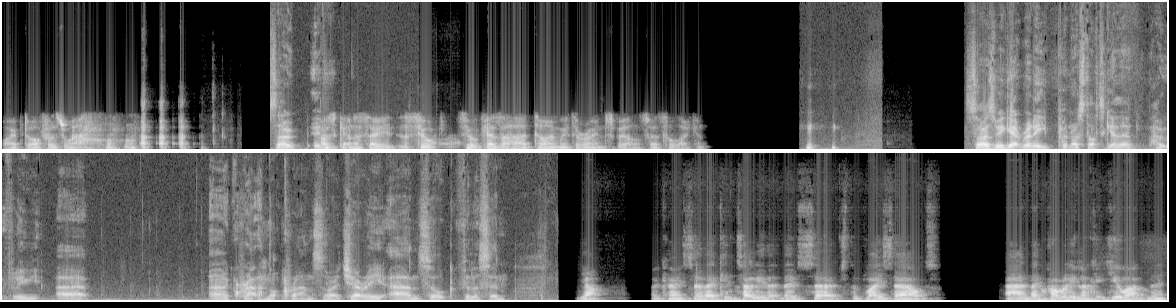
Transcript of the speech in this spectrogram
wiped off as well. So, it, I was going to say Silk Silk has a hard time with her own spells. That's all I can. So as we get ready, putting our stuff together, hopefully, uh, uh, Cra- not Cran, sorry, Cherry and Silk fill us in. Yeah. Okay, so they can tell you that they've searched the place out, and they probably look at you, Ugnan,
